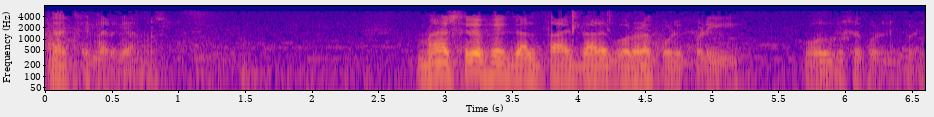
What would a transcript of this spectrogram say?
اے کھلر گیا مسئلہ میں صرف ایک گل تاجدار گولڑا کوڑی پڑھی اور کسی کو نہیں پڑھی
